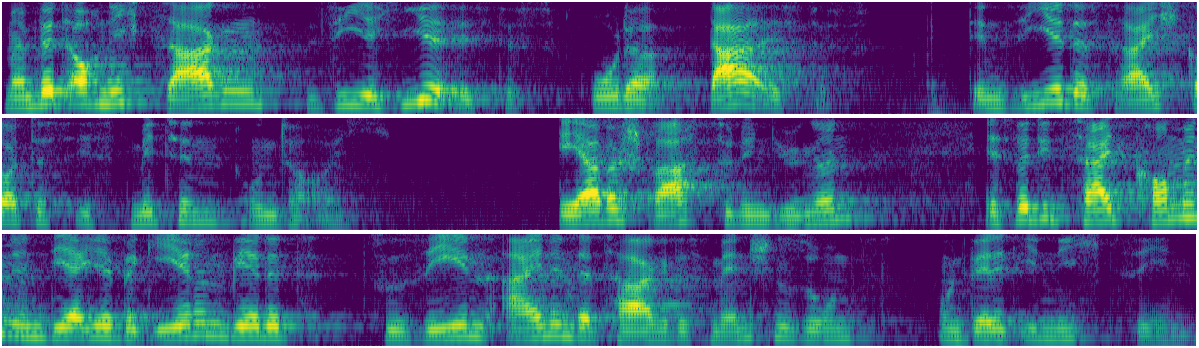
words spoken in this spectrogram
Man wird auch nicht sagen, siehe, hier ist es oder da ist es. Denn siehe, das Reich Gottes ist mitten unter euch. Er aber sprach zu den Jüngern, es wird die Zeit kommen, in der ihr begehren werdet, zu sehen einen der Tage des Menschensohns und werdet ihn nicht sehen.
